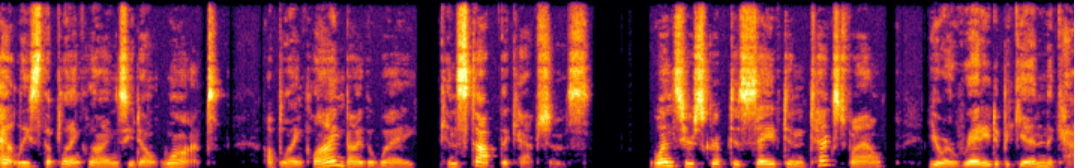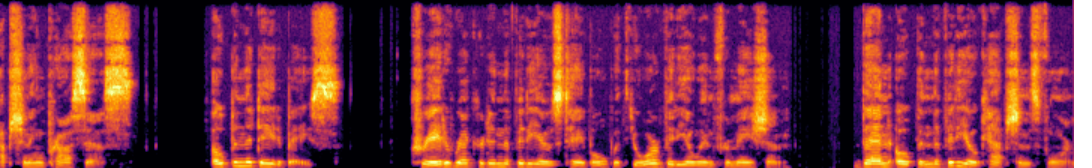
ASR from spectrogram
at least the blank lines you don't want. A blank line, by the way, can stop the captions. Once your script is saved in a text file, you are ready to begin the captioning process. Open the database. Create a record in the Videos table with your video information. Then open the Video Captions form.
